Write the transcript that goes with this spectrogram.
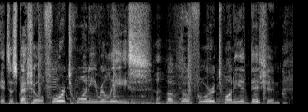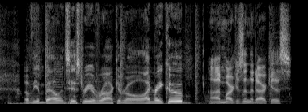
It's a special 420 release of the 420 edition of the Imbalanced History of Rock and Roll. I'm Ray Koob. I'm Marcus in the Darkest,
